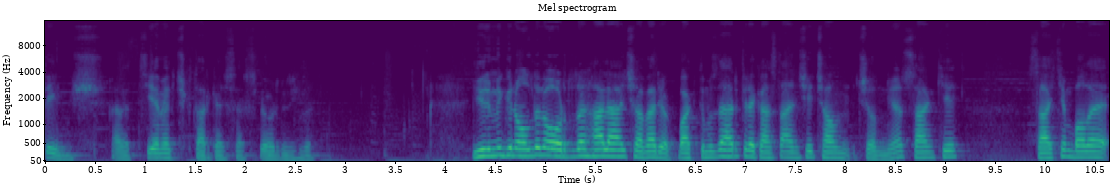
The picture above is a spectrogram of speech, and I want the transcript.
Değilmiş. Evet, yemek çıktı arkadaşlar gördüğünüz gibi. 20 gün oldu ve ordudan hala hiç haber yok. Baktığımızda her frekansta aynı şey çal çalınıyor. Sanki Sakin Bala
